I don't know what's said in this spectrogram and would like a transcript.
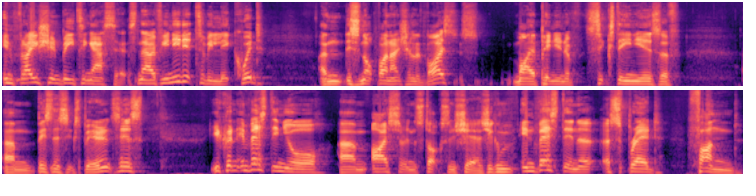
inflation beating assets. Now, if you need it to be liquid, and this is not financial advice, it's my opinion of 16 years of um, business experiences, you can invest in your um, ISA in stocks and shares. You can invest in a, a spread fund,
